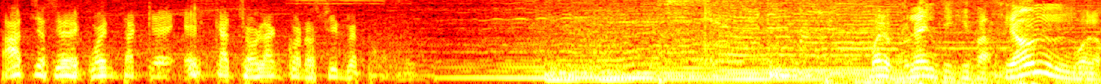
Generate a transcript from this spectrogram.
H se dé cuenta que el cacho blanco no sirve para Bueno, con una anticipación. Bueno,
